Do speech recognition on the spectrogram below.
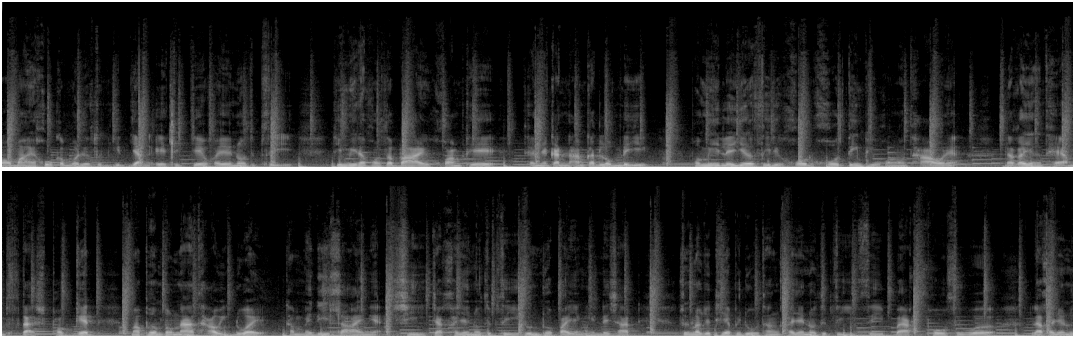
ออกมาให้คู่กับโมเดลสุดฮิตอย่าง ASIC Gel Cayano 14 ที่มีทั้งความสบายความเท่แถมยังกันน้ำกันลมได้อีก เพราะมีเลเยอร์ซิลิโคนโคตติ้งผิวของรองเท้าเนี่ย แล้วก็ยังแถม Stash Pocket มาเพิ่มตรงหน้าเท้าอีกด้วยทำให้ดีไซน์เนี่ยฉีกจาก Cayano 14 รุ่นทั่วไปอย่างเห็นได้ชัด ซึ่งเราจะเทียบให้ดูทั้ง Cayano 14 สี Black Pearl Silver และ Cayano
